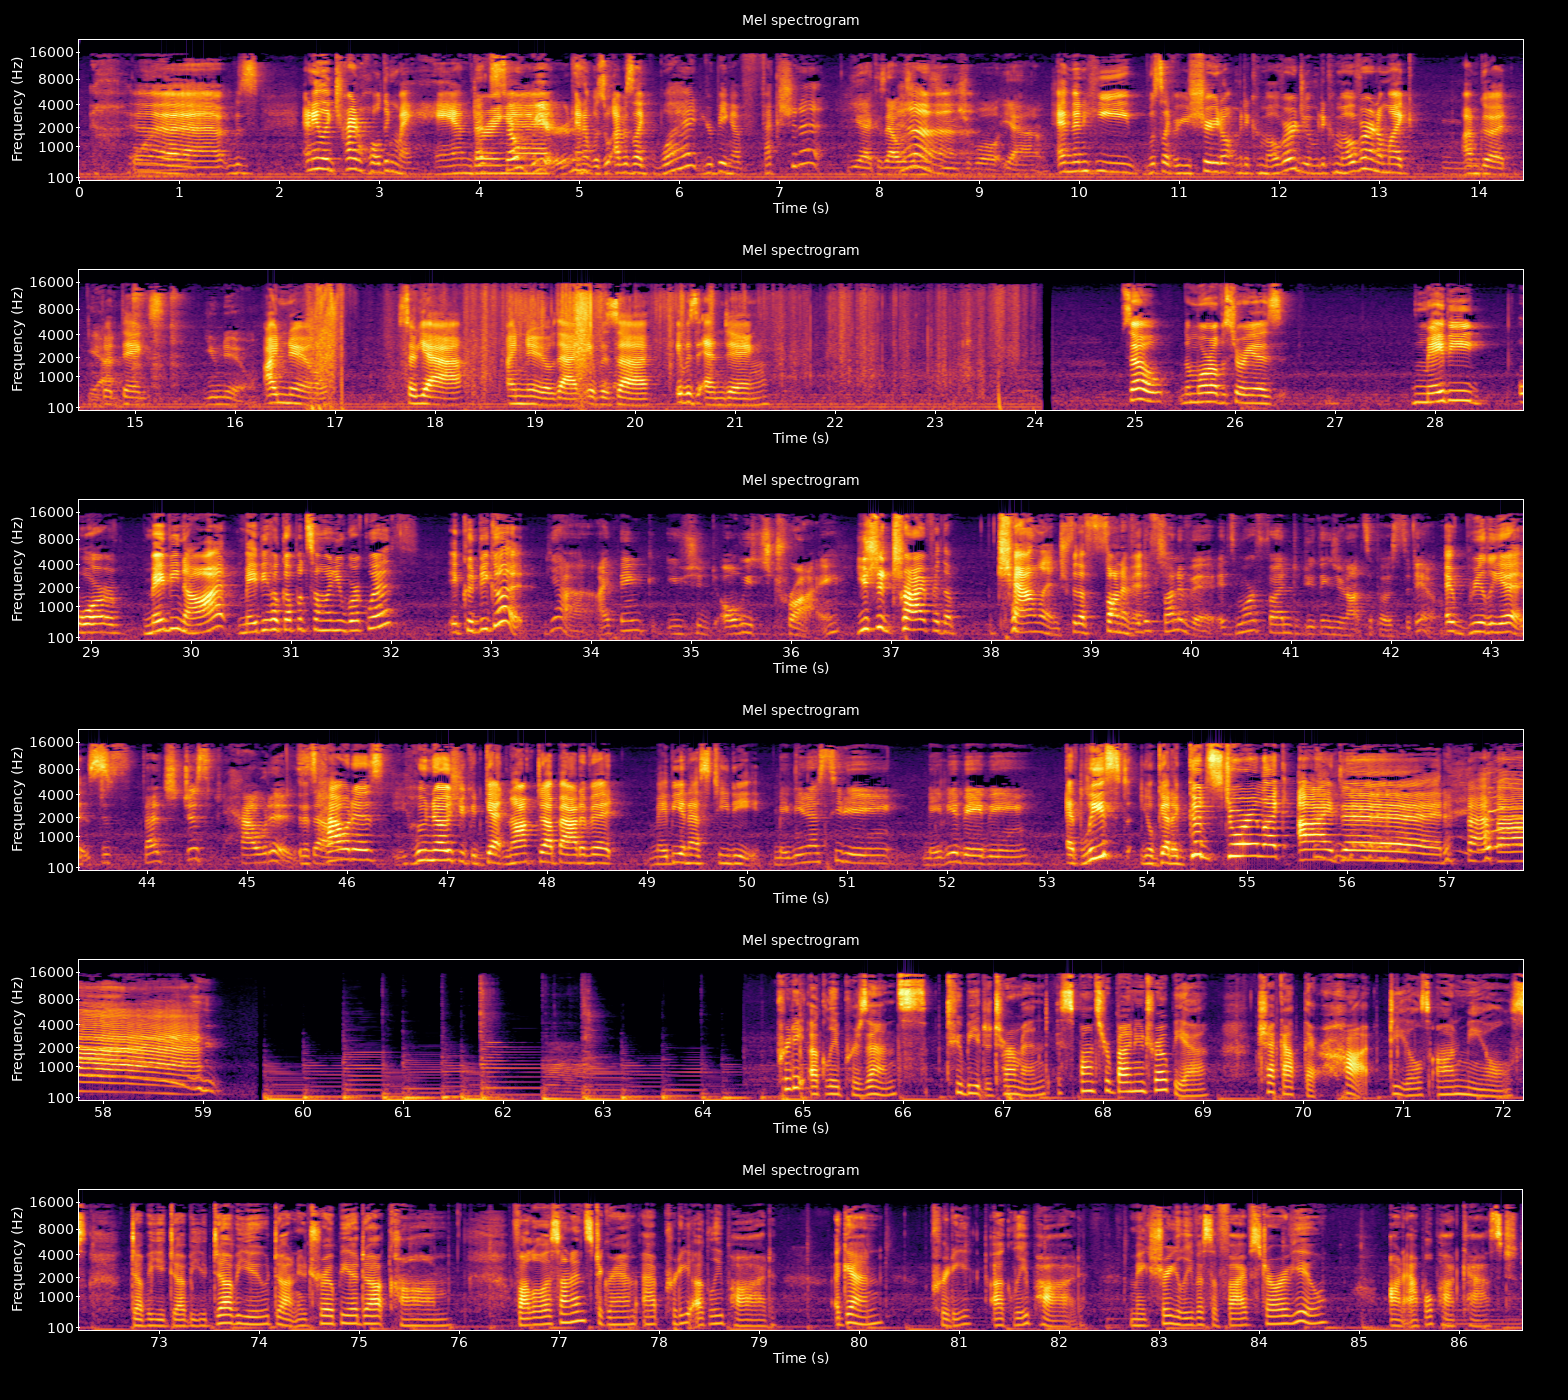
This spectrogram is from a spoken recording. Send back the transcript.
uh, it was, and he like tried holding my hand That's during so it, weird. and it was I was like, what? You're being affectionate? yeah, because that wasn't Yeah. his usual. Yeah. And then he was like, are you sure you don't want me to come over? Do you want me to come over? And I'm like, I'm good. Yeah. good, thanks. You knew. I knew. So yeah, I knew that it was uh it was ending. So the moral of the story is maybe or maybe not. Maybe hook up with someone you work with. It could be good. Yeah, I think you should always try You should try for the challenge, for the fun of it. for the fun of it. It's more fun to do things you're not supposed to do. It really is. Just that's just how it is. It's So, how it is. Who knows? You could get knocked up out of it. Maybe an STD. Maybe an STD, maybe a baby. At least you'll get a good story like I did. Pretty Ugly Presents To Be Determined is sponsored by Nutropia. Check out their hot deals on meals. www.nutropia.com. Follow us on Instagram at Pretty Ugly Pod. Again, Pretty Ugly Pod. Make sure you leave us a five star review on Apple Podcast.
